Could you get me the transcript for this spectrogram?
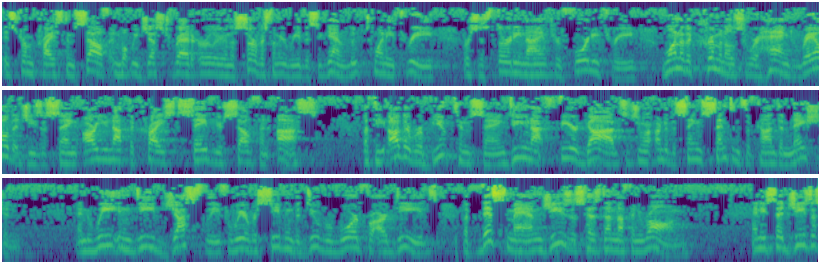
is from Christ Himself And what we just read earlier in the service. Let me read this again. Luke 23, verses 39 through 43. One of the criminals who were hanged railed at Jesus, saying, Are you not the Christ? Save yourself and us. But the other rebuked him, saying, Do you not fear God, since you are under the same sentence of condemnation? And we indeed justly, for we are receiving the due reward for our deeds. But this man, Jesus, has done nothing wrong. And he said, Jesus,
